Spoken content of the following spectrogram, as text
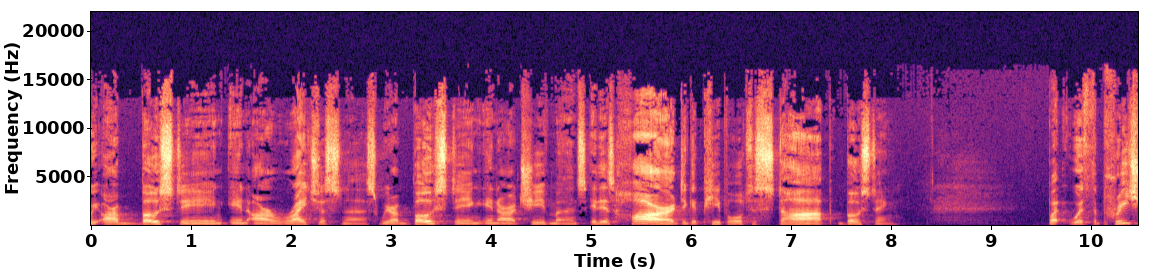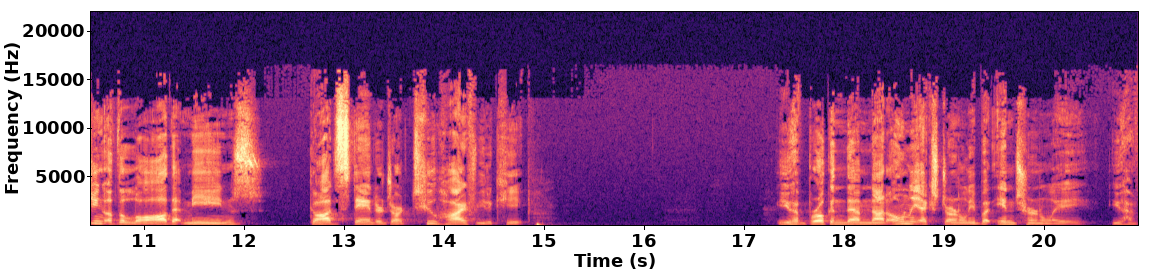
We are boasting in our righteousness. We are boasting in our achievements. It is hard to get people to stop boasting. But with the preaching of the law, that means God's standards are too high for you to keep. You have broken them not only externally, but internally. You have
